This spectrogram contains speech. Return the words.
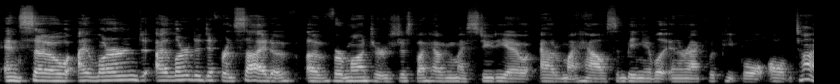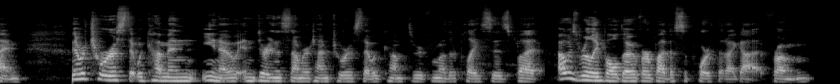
And so I learned I learned a different side of of Vermonters just by having my studio out of my house and being able to interact with people all the time. There were tourists that would come in, you know, and during the summertime tourists that would come through from other places, but I was really bowled over by the support that I got from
